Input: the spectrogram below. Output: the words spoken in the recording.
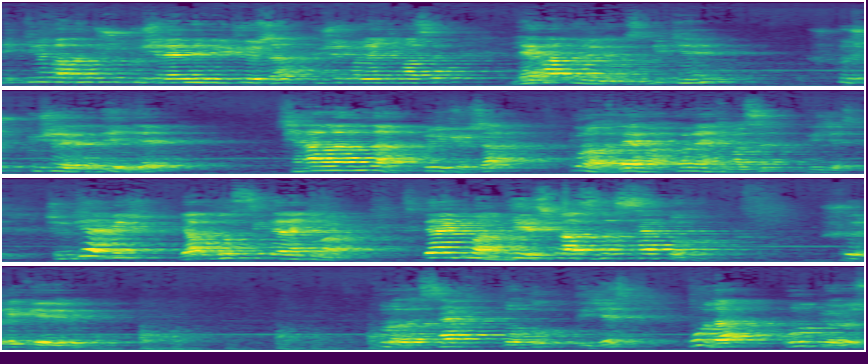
Bitkinin bakın şu köşelerinde birikiyorsa köşe kolenkiması, levha kolenkiması bitkinin şu köş- köşelerinde değil de kenarlarında birikiyorsa burada levha kolenkiması diyeceğiz. Şimdi diğer bir yapımız sklerenkima. Sklerenkima diğer ismi aslında sert doku. Şöyle ekleyelim. Burada sert doku diyeceğiz. Burada unutmuyoruz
